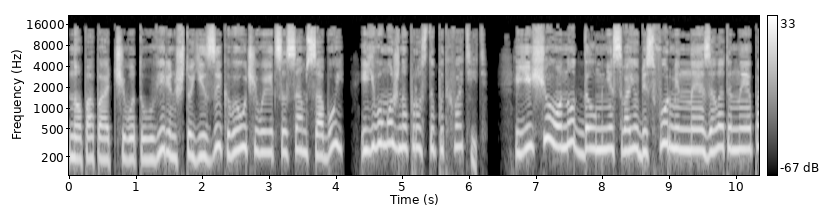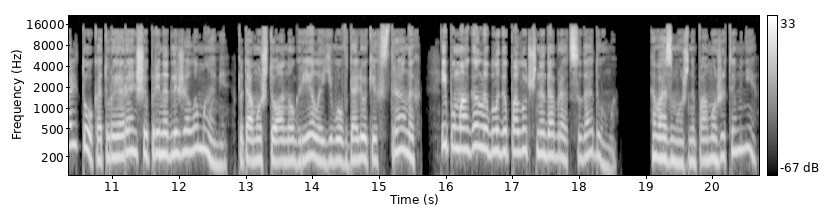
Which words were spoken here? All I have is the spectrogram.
но папа от чего-то уверен, что язык выучивается сам собой и его можно просто подхватить. Еще он отдал мне свое бесформенное залатанное пальто, которое раньше принадлежало маме, потому что оно грело его в далеких странах и помогало благополучно добраться до дома. Возможно, поможет и мне.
